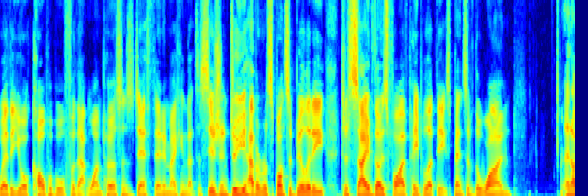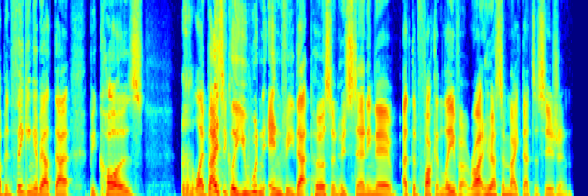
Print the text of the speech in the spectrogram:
whether you're culpable for that one person's death then in making that decision. Do you have a responsibility to save those five people at the expense of the one? And i've been thinking about that because like basically you wouldn't envy that person who's standing there at the fucking lever right who has to make that decision.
